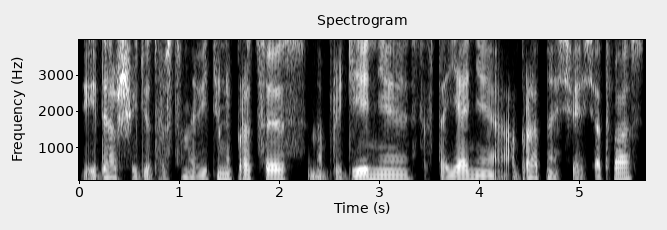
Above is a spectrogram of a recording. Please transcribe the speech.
и дальше идет восстановительный процесс, наблюдение, состояние, обратная связь от вас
